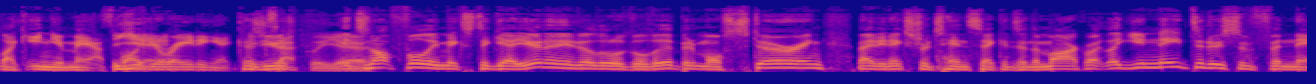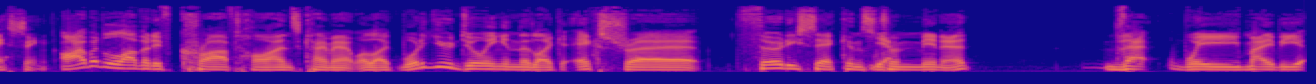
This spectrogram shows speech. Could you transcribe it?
Like in your mouth while Yeah. you're eating it, because Exactly, yeah. it's not fully mixed together. You're going to need a little, a little bit more stirring, maybe an extra ten seconds in the microwave. Like you need to do some finessing. I would love it if Kraft Heinz came out were like, what are you doing in the like extra 30 seconds Yep. to a minute that we maybe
